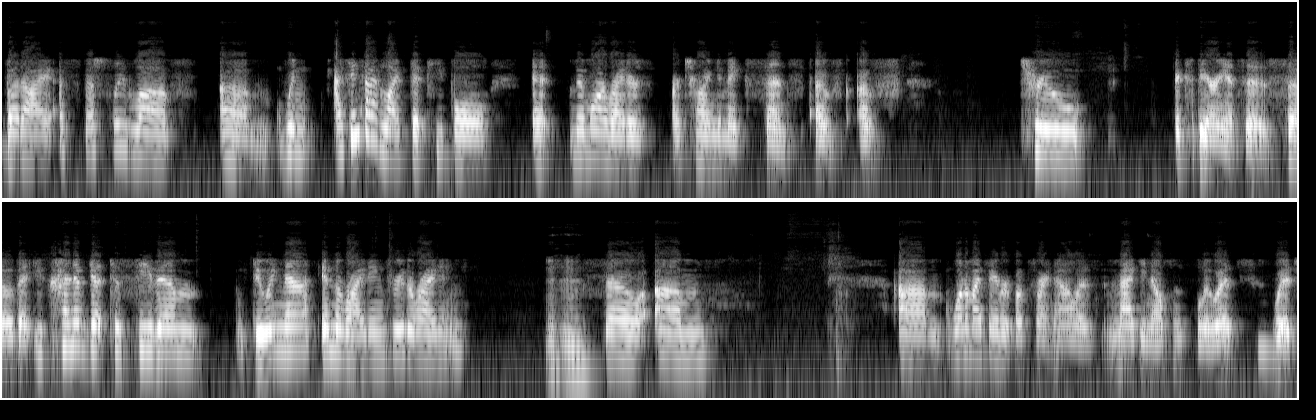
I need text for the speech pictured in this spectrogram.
but I especially love um, when I think I like that people, at memoir writers, are trying to make sense of of true experiences, so that you kind of get to see them doing that in the writing through the writing. Mm-hmm. So, um, um, one of my favorite books right now is Maggie Nelson's Bluets, which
